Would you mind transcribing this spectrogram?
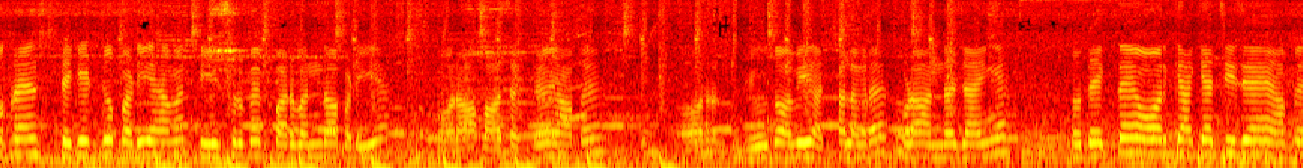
तो फ्रेंड्स, टिकट जो पड़ी है हमें तीस रुपये पर बंदा पड़ी है और आप आ सकते हो यहाँ पे। और व्यू तो अभी अच्छा लग रहा है, थोड़ा अंदर जाएँगे। तो देखते हैं और क्या क्या चीज़ें हैं यहाँ पे।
